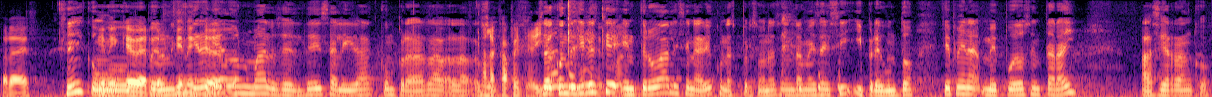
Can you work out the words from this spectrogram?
para él. Sí, como, Tienen que verlo, pero ni tienen siquiera que día verlo. normal, o sea, el de salir a comprar a, la, o A la cafetería, O sea, con decirles que hermano. entró al escenario con las personas en la mesa y sí, y preguntó, qué pena, ¿me puedo sentar ahí? Así arrancó.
